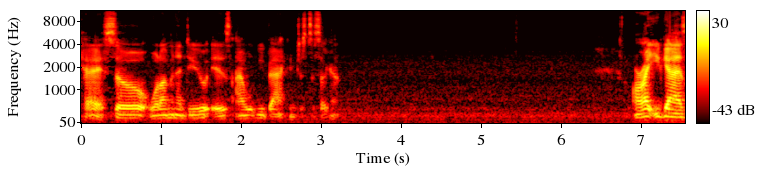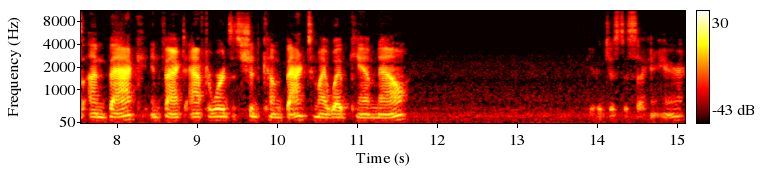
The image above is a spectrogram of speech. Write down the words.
Okay, so what I'm going to do is I will be back in just a second. Alright, you guys, I'm back. In fact, afterwards it should come back to my webcam now. Give it just a second here.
